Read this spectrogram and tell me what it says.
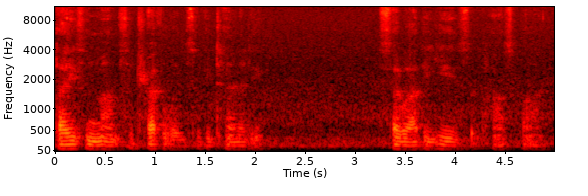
Days and months are travellers of eternity. So are the years that pass by.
